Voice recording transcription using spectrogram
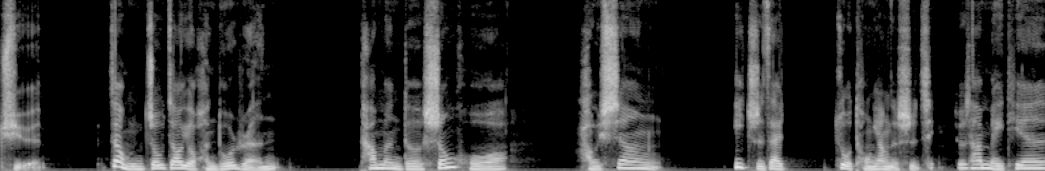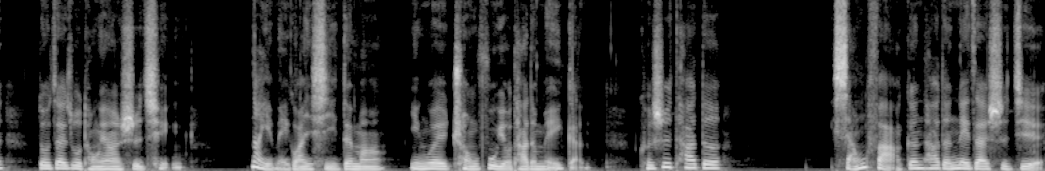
觉，在我们周遭有很多人，他们的生活好像一直在做同样的事情，就是他每天都在做同样的事情，那也没关系，对吗？因为重复有它的美感。可是他的想法跟他的内在世界。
